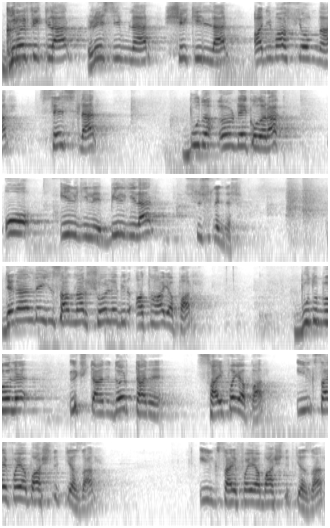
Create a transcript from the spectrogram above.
Grafikler, resimler, şekiller, animasyonlar, sesler buna örnek olarak o ilgili bilgiler süslenir. Genelde insanlar şöyle bir hata yapar. Bunu böyle 3 tane 4 tane sayfa yapar. İlk sayfaya başlık yazar. İlk sayfaya başlık yazar.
